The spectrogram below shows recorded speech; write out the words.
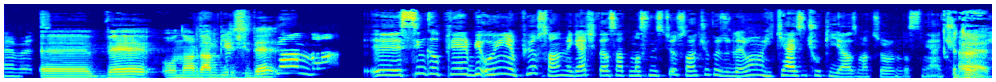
Evet. Ee, ve onlardan birisi de Şu anda e, single player bir oyun yapıyorsan ve gerçekten satmasını istiyorsan çok özür dilerim ama hikayesini çok iyi yazmak zorundasın yani. Çünkü evet.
